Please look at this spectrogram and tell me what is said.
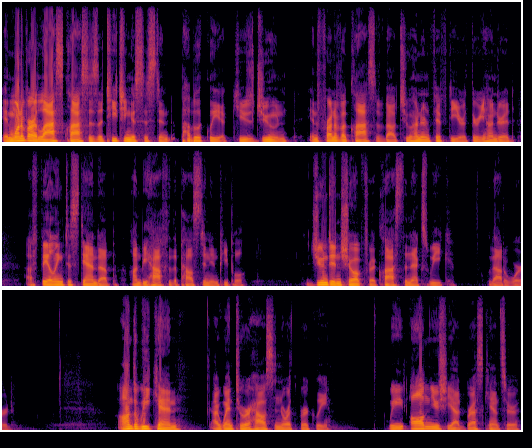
In one of our last classes, a teaching assistant publicly accused June in front of a class of about 250 or 300 of failing to stand up on behalf of the Palestinian people. June didn't show up for a class the next week without a word. On the weekend, I went to her house in North Berkeley. We all knew she had breast cancer,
